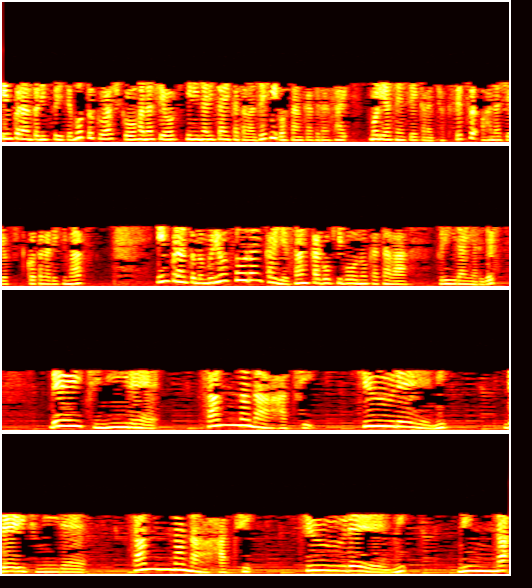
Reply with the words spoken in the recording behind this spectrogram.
インプラントについてもっと詳しくお話をお聞きになりたい方はぜひご参加ください。森谷先生から直接お話を聞くことができます。インプラントの無料相談会へ参加ご希望の方はフリーダイヤルです。0120-378 0120-378-902みんな、は、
